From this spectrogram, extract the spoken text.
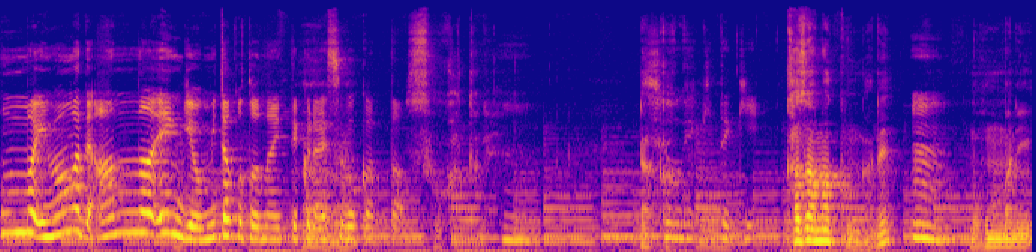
ほんま今まであんな演技を見たことないってくらいすごかった、すごかったね。うん、なんか衝撃的。風間くんがねうん。もうほんまに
